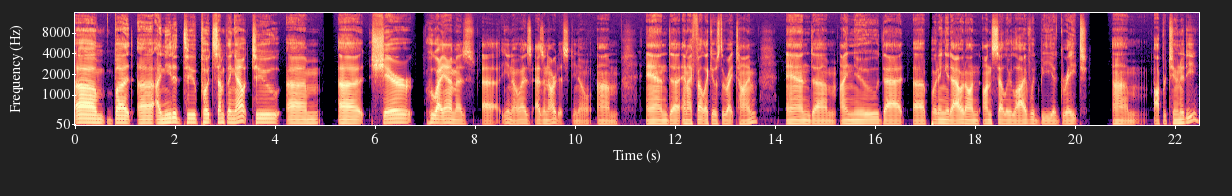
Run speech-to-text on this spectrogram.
um but uh i needed to put something out to um uh share who i am as uh you know as as an artist you know um and uh, and i felt like it was the right time and um i knew that uh putting it out on on Cellar Live would be a great um opportunity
